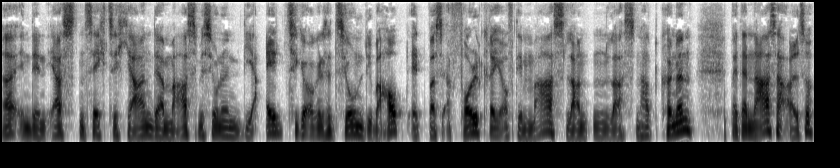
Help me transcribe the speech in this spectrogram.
äh, in den ersten 60 Jahren der Mars-Missionen die einzige Organisation, die überhaupt etwas erfolgreich auf dem Mars landen lassen hat können. Bei der NASA also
